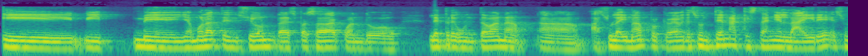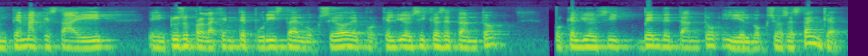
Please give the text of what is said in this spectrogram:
y, me llamó la atención la vez pasada cuando le preguntaban a, a, Sulaimán, porque obviamente es un tema que está en el aire, es un tema que está ahí, e incluso para la gente purista del boxeo, de por qué el UFC crece tanto, por qué el UFC vende tanto y el boxeo se estanca.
